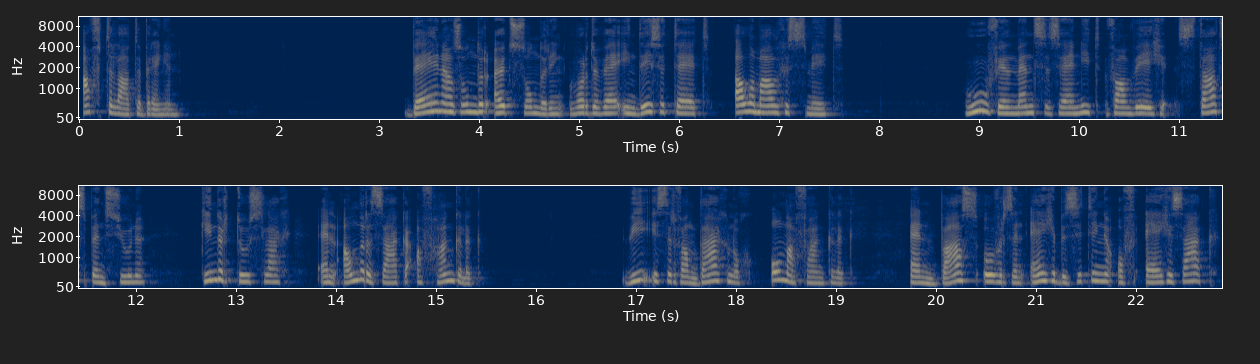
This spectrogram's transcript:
af te laten brengen. Bijna zonder uitzondering worden wij in deze tijd allemaal gesmeed. Hoeveel mensen zijn niet vanwege staatspensioenen, kindertoeslag en andere zaken afhankelijk? Wie is er vandaag nog onafhankelijk en baas over zijn eigen bezittingen of eigen zaak?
